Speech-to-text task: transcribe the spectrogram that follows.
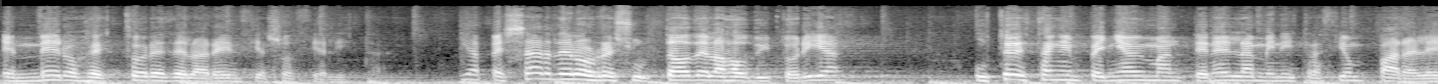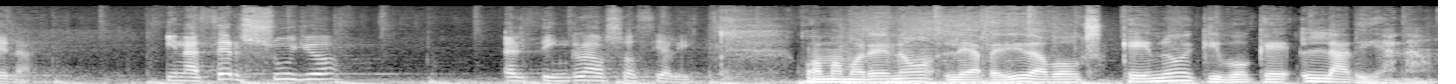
en meros gestores de la herencia socialista. Y a pesar de los resultados de las auditorías, ustedes están empeñados en mantener la administración paralela y en hacer suyo el tinglado socialista. Juanma Moreno le ha pedido a Vox que no equivoque la diana.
